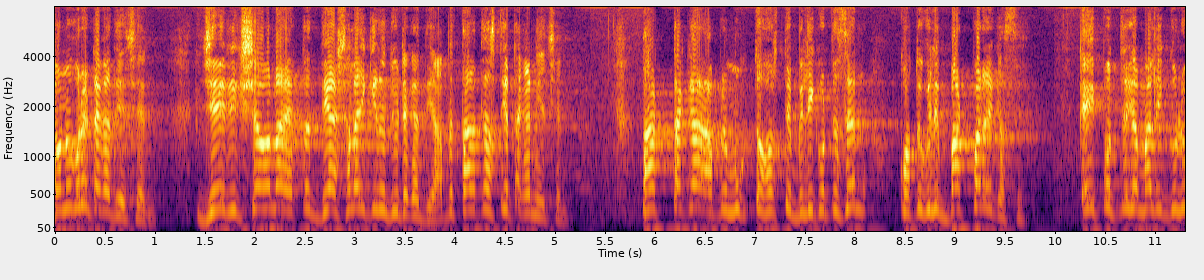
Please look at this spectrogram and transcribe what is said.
জনগণের টাকা দিয়েছেন। যে রিক্সাওয়ালা একটা দেয়াশালাই কিনে দুই টাকা দিয়ে, আপনি তার কাছ থেকে টাকা নিয়েছেন। তার টাকা আপনি মুক্ত হস্তে বিলি করতেছেন কতগুলি বাটপারের কাছে? এই পত্রিকা মালিকগুলো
